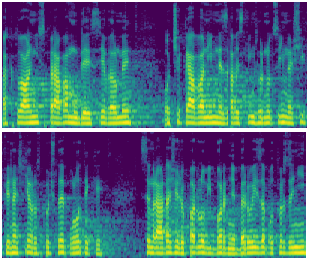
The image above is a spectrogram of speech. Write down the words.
Aktuální zpráva Moody's je velmi očekávaným nezávislým zhodnocením naší finanční a rozpočtové politiky. Jsem ráda, že dopadlo výborně. Beru ji za potvrzení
